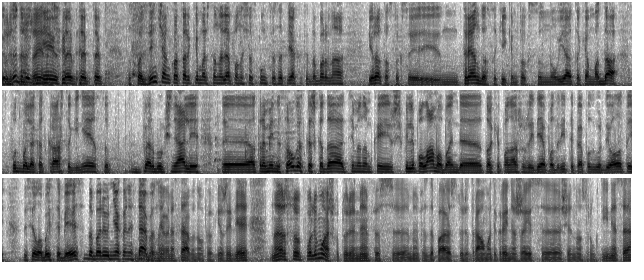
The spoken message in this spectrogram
ir vidurio gynėjų. Taip, taip, taip. Tas pats Zinčenko, tarkim, arsenale panašias funkcijas atlieka. Tai dabar, na, yra tas toksai trendas, sakykime, toks nauja tokia mada futbole, kad krašto gynėjas per brūkšnelį e, atraminis saugas kažkada atsimenam, kai iš Filipo Lamo bandė tokį panašų žaidėją padaryti Pepas Guardiola, tai visi labai stebėjosi, dabar jau nieko nestebina. Nieko nestebina, tokie žaidėjai. Na ir su puolimu, aišku, turi Memphis, e, Memphis Depayus turi traumą, tikrai nežais e, šiandienos rungtynėse.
